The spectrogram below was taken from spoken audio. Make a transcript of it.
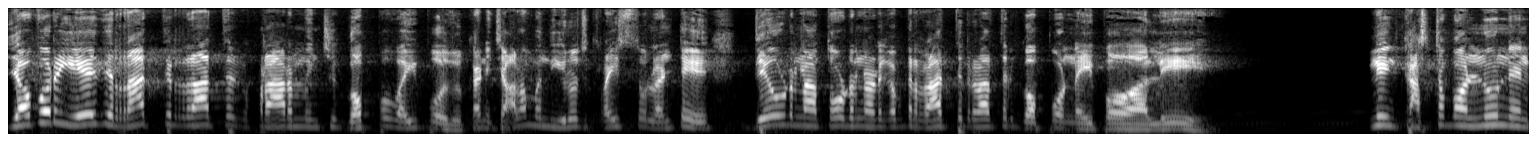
ఎవరు ఏది రాత్రి రాత్రికి ప్రారంభించి గొప్ప అయిపోదు. కానీ చాలామంది ఈరోజు క్రైస్తవులు అంటే దేవుడు నా తోడున్నాడు కాబట్టి రాత్రి రాత్రి గొప్ప అయిపోవాలి. నేను కష్టపడను నేను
